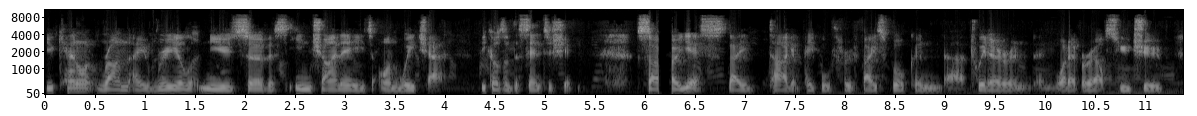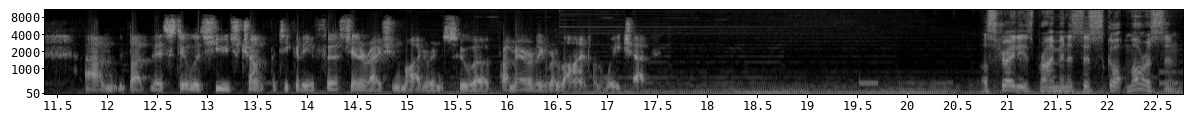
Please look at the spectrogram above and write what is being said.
You cannot run a real news service in Chinese on WeChat because of the censorship. So, yes, they target people through Facebook and uh, Twitter and, and whatever else, YouTube. Um, but there's still this huge chunk, particularly of first generation migrants who are primarily reliant on WeChat. Australia's Prime Minister Scott Morrison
